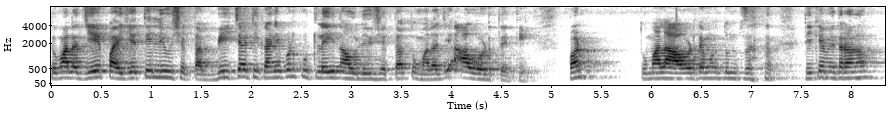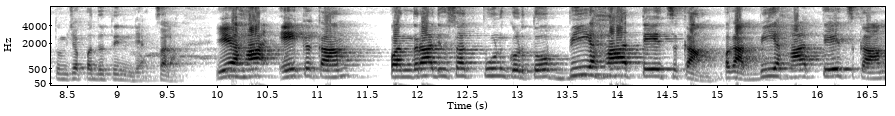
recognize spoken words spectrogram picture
तुम्हाला जे पाहिजे ते लिहू शकता. बीच्या ठिकाणी पण कुठलंही नाव लिहू शकता. तुम्हाला जे आवडतं ते. पण तुम्हाला आवडते म्हणून तुमचं ठीक आहे मित्रांनो. तुमच्या पद्धतीने लिहा. चला. ए हा एक काम पंधरा दिवसात पूर्ण करतो. बी हा तेच काम. बघा बी हा तेच काम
